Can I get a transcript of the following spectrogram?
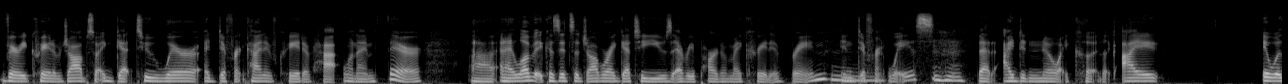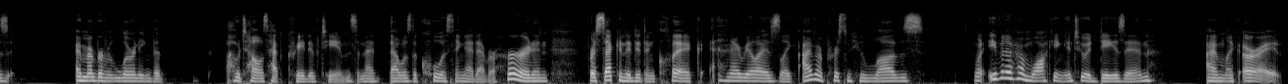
very creative job so I get to wear a different kind of creative hat when I'm there. Uh, and I love it because it's a job where I get to use every part of my creative brain mm. in different ways mm-hmm. that I didn't know I could. Like I, it was, I remember learning that hotels had creative teams, and I, that was the coolest thing I'd ever heard. And for a second, it didn't click, and I realized like I'm a person who loves, when, even if I'm walking into a Days Inn I'm like, all right,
